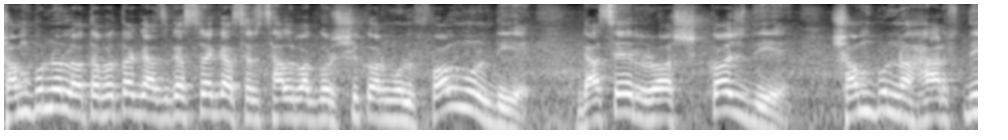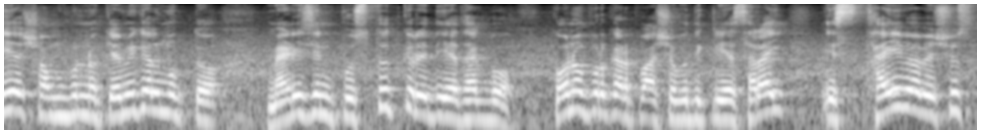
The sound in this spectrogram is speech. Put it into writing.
সম্পূর্ণ লতাপাতা গাছগাছরা, গাছের ছালবাকর শিকড়মূল ফলমূল দিয়ে, গাছের রস, কষ দিয়ে, সম্পূর্ণ হার্ফ দিয়ে, সম্পূর্ণ কেমিক্যাল মুক্ত মেডিসিন প্রস্তুত করে দিয়ে থাকব। কোনো প্রকার পার্শ্ব প্রতিক্রিয়া ছাড়াই স্থায়ীভাবে সুস্থ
